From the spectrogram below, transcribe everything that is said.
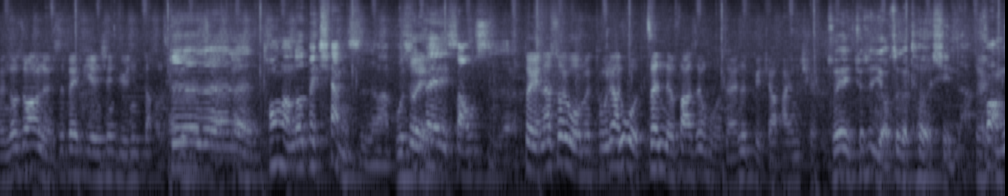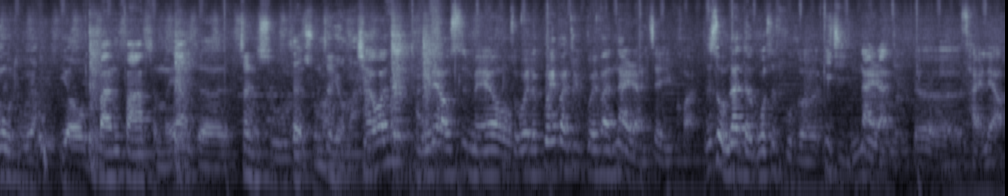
很多状况人是被烟先晕倒了。对对对对对，通常都被呛死的嘛，不是被烧死的。对，那所以我们涂料如果真的发生火灾是比较安全的。所以就是有这个特性啊。对矿物涂料有颁发什么样的证书证书吗？有吗？台湾的涂料是没有所谓的规范去规范耐燃这一块，但是我们在德国是符合一级耐燃的材料。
